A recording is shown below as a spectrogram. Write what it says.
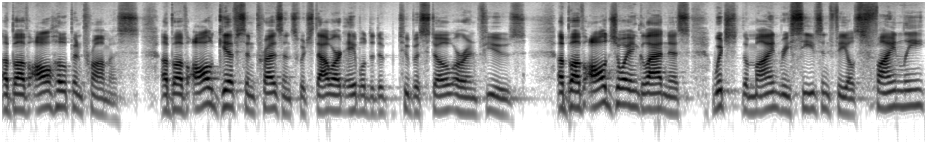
above all hope and promise, above all gifts and presents which thou art able to, to bestow or infuse, above all joy and gladness which the mind receives and feels, finally,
